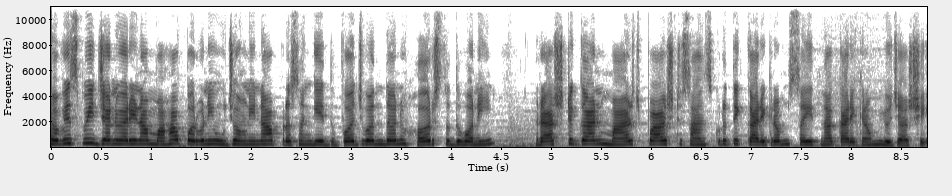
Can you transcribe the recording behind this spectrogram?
છવ્વીસમી જાન્યુઆરીના મહાપર્વની ઉજવણીના પ્રસંગે ધ્વજવંદન હર્ષ ધ્વનિ રાષ્ટ્રગાન, માર્ચ પાસ્ટ, સાંસ્કૃતિક કાર્યક્રમ સહિતના કાર્યક્રમ યોજાશે.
